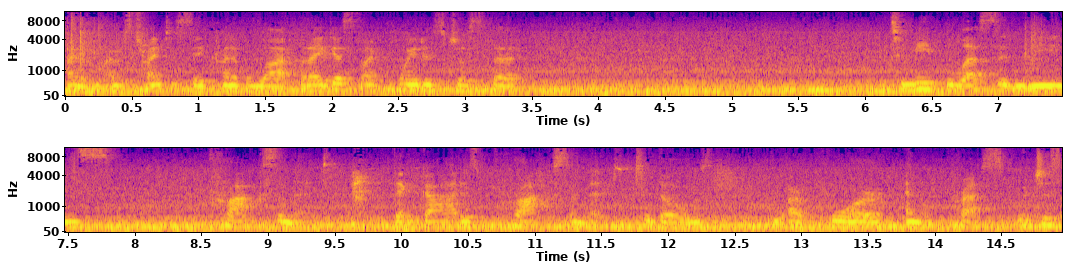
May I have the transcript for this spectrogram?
I don't know. I was trying to say kind of a lot, but I guess my point is just that to me, blessed means proximate, that God is proximate to those who are poor and oppressed, which is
